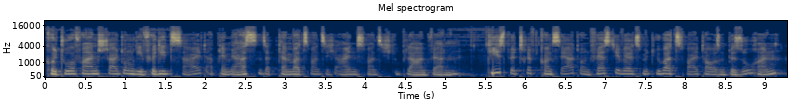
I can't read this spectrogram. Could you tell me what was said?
Kulturveranstaltungen, die für die Zeit ab dem 1. September 2021 geplant werden. Dies betrifft Konzerte und Festivals mit über 2000 Besuchern,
